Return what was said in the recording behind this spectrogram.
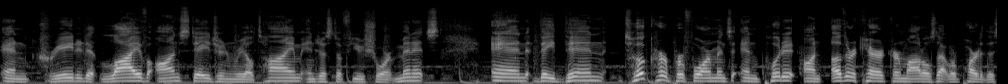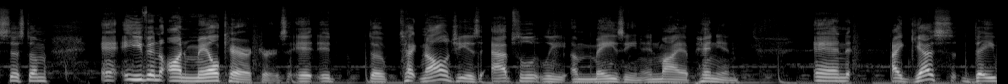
and created it live on stage in real time in just a few short minutes. And they then took her performance and put it on other character models that were part of the system even on male characters. It, it the technology is absolutely amazing in my opinion. And I guess they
